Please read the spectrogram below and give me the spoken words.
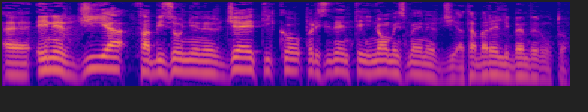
eh, energia, fabbisogno energetico, presidente di Nomisma Energia. Tabarelli, benvenuto.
